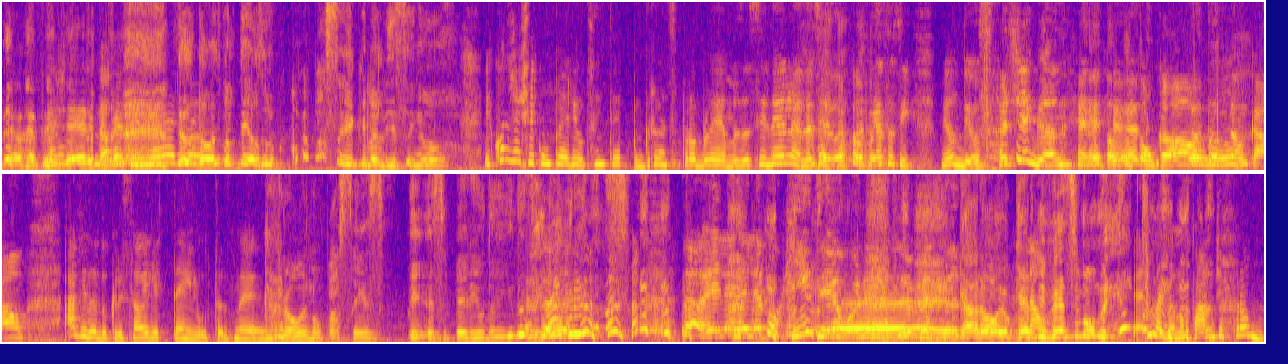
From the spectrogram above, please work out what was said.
É o refrigério. Que vem. refrigério. Eu falo, Deus, como eu passei aquilo ali, Senhor? E quando a gente fica um período sem ter grandes problemas, assim, né, Helena? Você pensa assim, meu Deus, tá chegando. né? Tá tudo tão calmo. Tá tudo tão calmo. A vida do cristão, ele tem lutas, né? Carol, eu não passei esse, esse período ainda sem problemas. Não, ele, ele é pouquinho tempo, né? Carol, eu quero Não. viver esse momento. É, mas eu não falo de pro,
